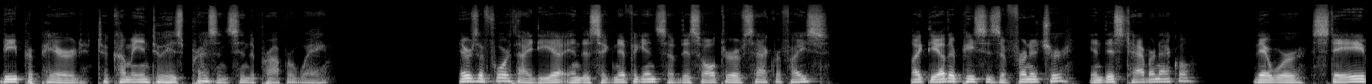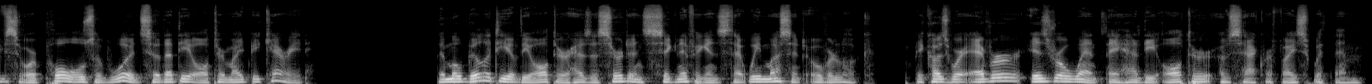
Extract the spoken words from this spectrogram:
be prepared to come into his presence in the proper way. There's a fourth idea in the significance of this altar of sacrifice. Like the other pieces of furniture in this tabernacle, there were staves or poles of wood so that the altar might be carried. The mobility of the altar has a certain significance that we mustn't overlook. because wherever Israel went, they had the altar of sacrifice with them.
